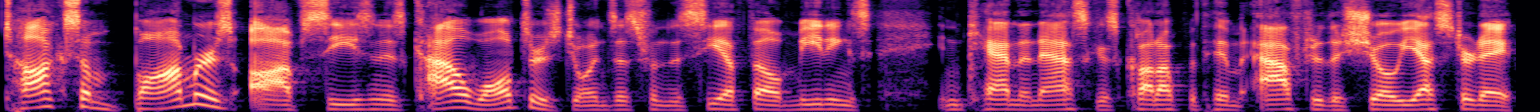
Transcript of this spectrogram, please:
talk some Bombers off season as Kyle Walters joins us from the CFL meetings in Kananaskis. Caught up with him after the show yesterday.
